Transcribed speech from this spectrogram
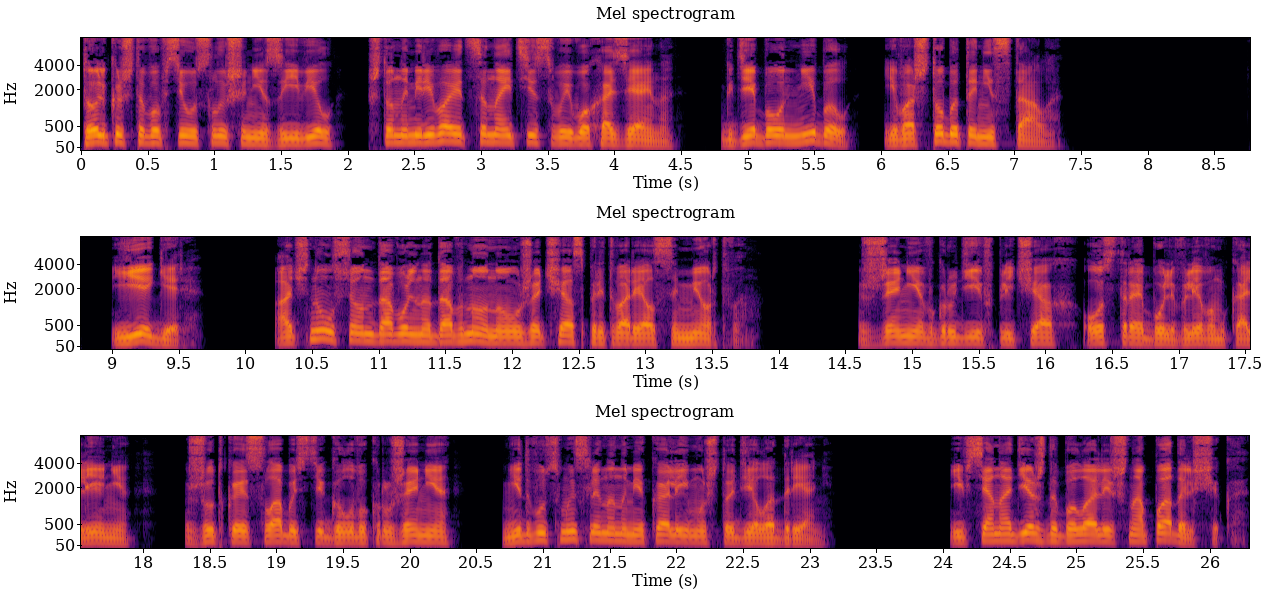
только что во всеуслышание заявил, что намеревается найти своего хозяина, где бы он ни был и во что бы то ни стало. Егерь. Очнулся он довольно давно, но уже час притворялся мертвым. Жжение в груди и в плечах, острая боль в левом колене, жуткая слабость и головокружение недвусмысленно намекали ему, что дело дрянь и вся надежда была лишь на падальщика,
